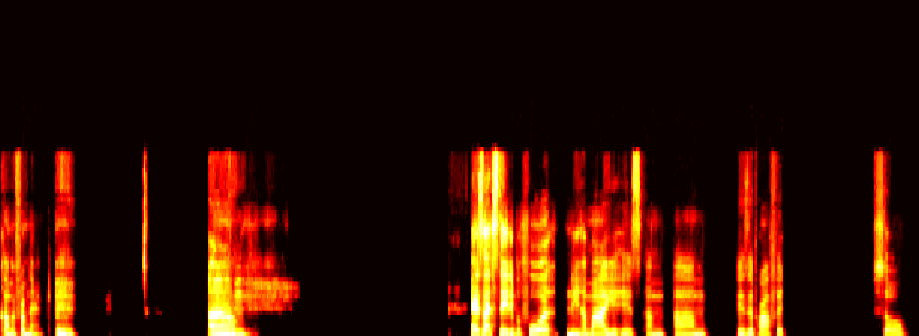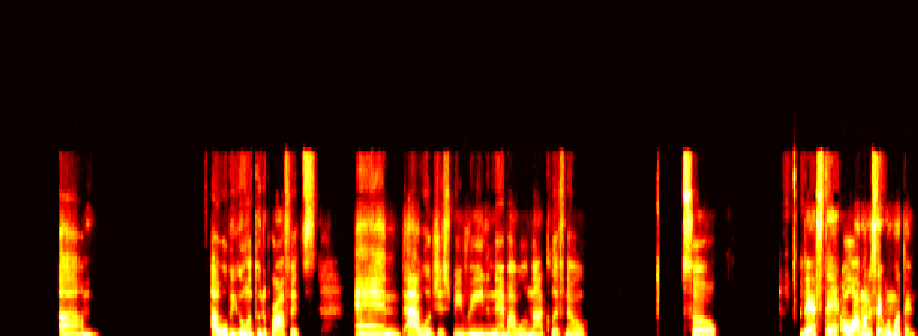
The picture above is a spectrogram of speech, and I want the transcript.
coming from that. um as I stated before, Nehemiah is um um is a prophet. So um I will be going through the prophets and I will just be reading them. I will not cliff note. So that's that. Oh, I want to say one more thing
